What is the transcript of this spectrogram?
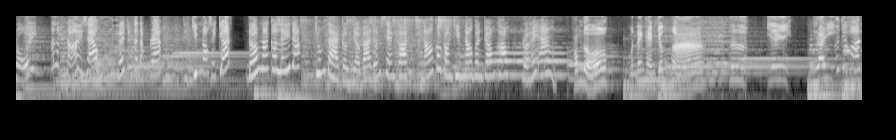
Rồi Nó sắp nở hay sao? Nếu chúng ta đập ra Thì chim non sẽ chết. Đốm nói có lý đó. Chúng ta cần nhờ ba đốm xem coi Nó có con chim non bên trong không Rồi hãy ăn Không được. Mình đang thèm trứng mà. Ừ, Gì Đây cho mình.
